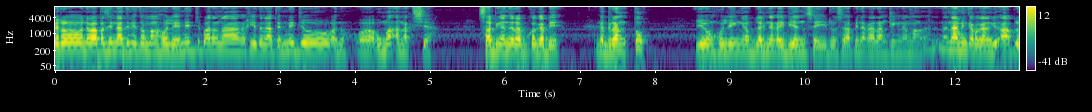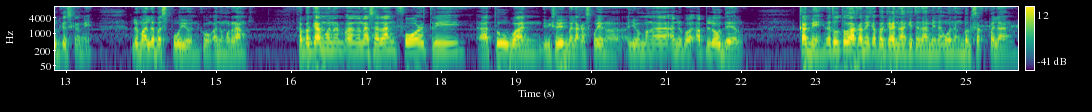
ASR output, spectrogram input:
Pero napapansin natin itong mga huli, medyo parang nakakakita natin, medyo ano, uh, umaangat siya. Sabi nga ni Rab kagabi, nag-rank 2 yung huling uh, vlog niya kay Beyonce doon sa pinaka-ranking ng mga, na- namin kapag nag-upload kasi kami, lumalabas po yun kung anong rank. Kapag mo na, mga nasa rank 4, 3, uh, 2, 1, ibig sabihin malakas po yan. oh. Yung mga ano po, uploader, kami, natutuwa kami kapag nakita namin na unang bagsak pa lang,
